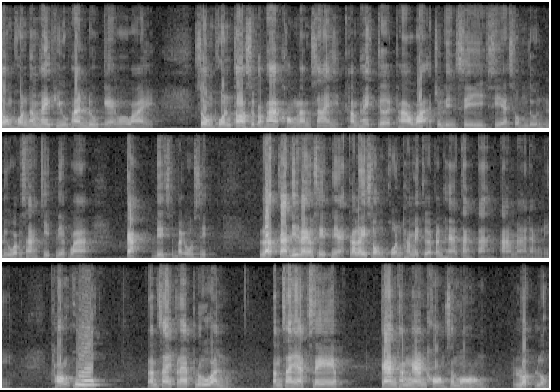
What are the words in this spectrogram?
ส่งผลทำให้ผิวพรรณดูแก่กว่าวัย ส่งผลต่อสุขภาพของลำไส้ทำให้เกิดภาวะจุลินทรีย์เสียสมดุล หรือว่าภาษาอังกฤษเรียกว่า gut dysbiosis และ gut dysbiosis เนี่ยก็เลยส่งผลทำให้เกิดปัญหาต่างๆ ตามมาดังนี้ ท้องผูกลำไส้แปรปรวนลำไส้อักเสบ การทำงานของสมองลดลง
